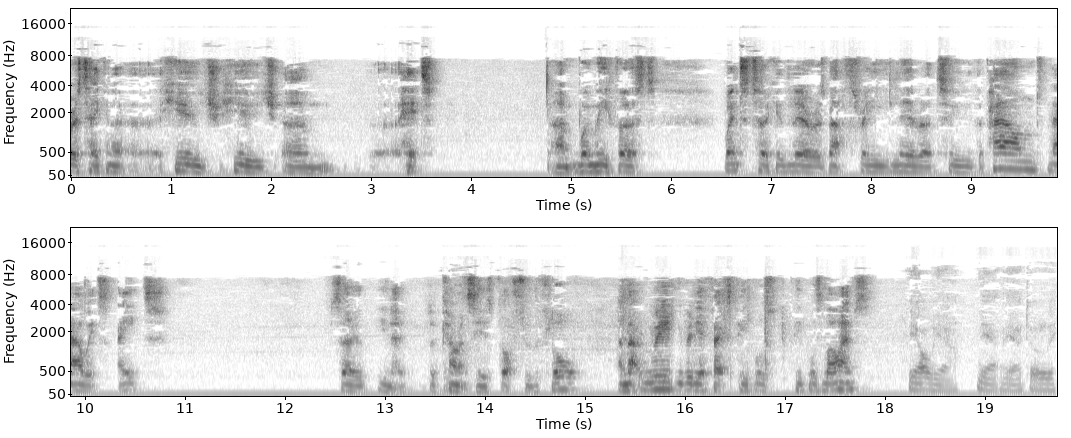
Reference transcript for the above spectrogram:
has taken a, a huge, huge um, uh, hit. Um, when we first went to Turkey, the lira was about three lira to the pound. Now it's eight. So you know the currency has dropped through the floor, and that really, really affects people's people's lives. Yeah, oh yeah, yeah, yeah, totally.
